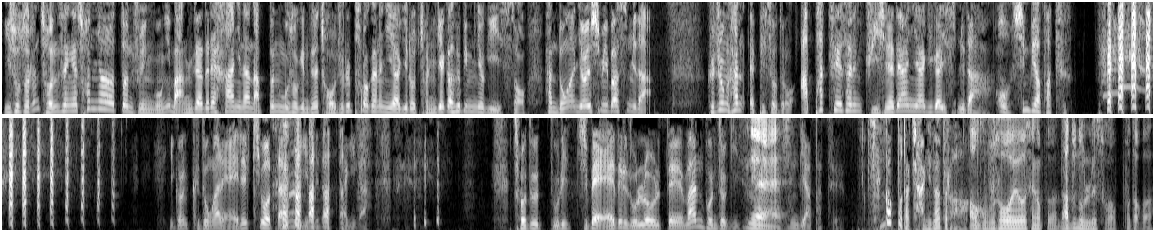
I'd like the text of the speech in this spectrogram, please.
이 소설은 전생의 선녀였던 주인공이 망자들의 한이나 나쁜 무속인들의 저주를 풀어가는 이야기로 전개가 흡입력이 있어 한동안 열심히 봤습니다. 그중 한 에피소드로 아파트에 사는 귀신에 대한 이야기가 있습니다. 어, 신비 아파트. 이건 그동안 애를 키웠다는 얘기입니다. 자기가. 저도 우리 집에 애들 놀러 올 때만 본 적이 있어요. 예. 신비 아파트. 생각보다 잔인하더라. 아, 그거 무서워요, 생각보다. 나도 놀랬어, 보다가.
